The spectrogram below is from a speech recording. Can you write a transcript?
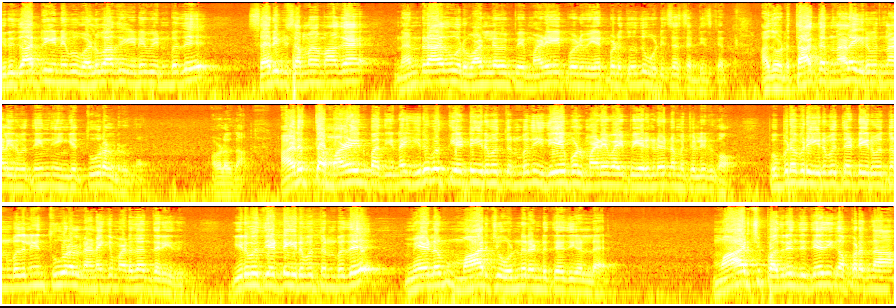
இரு காற்று இணைவு வலுவாக இணைவு என்பது சரி சமமாக நன்றாக ஒரு வானிலை அமைப்பை மழையை பொழிவு ஏற்படுத்துவது ஒடிசா சத்தீஸ்கர். அதோட தாக்கத்தினால இருபத்தி நாலு இருபத்தைந்து இங்கே தூரல் இருக்கும். அவ்வளோதான் அடுத்த மழைன்னு பார்த்தீங்கன்னா இருபத்தி எட்டு இருபத்தொன்பது இதே போல் மழை வாய்ப்பு ஏற்கனவே நம்ம சொல்லியிருக்கோம். பிப்ரவரி இருபத்தெட்டு இருபத்தொன்பதுலேயும் தூறல் நினைக்க மாட்டே தான் தெரியுது. இருபத்தி எட்டு இருபத்தொன்பது மேலும் மார்ச் ஒன்று ரெண்டு தேதிகளில். மார்ச் பதினைந்து தேதிக்கு அப்புறம் தான்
